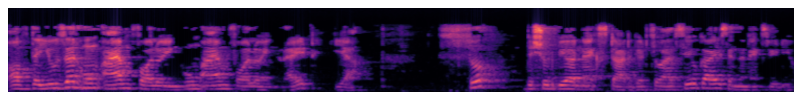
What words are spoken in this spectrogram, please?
of the user whom i am following whom i am following right? Yeah. So this should be our next target. So i'll see you guys in the next video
